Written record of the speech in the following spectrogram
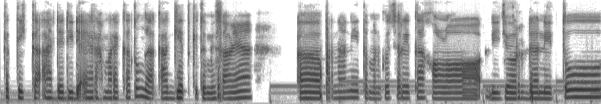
ketika ada di daerah mereka tuh nggak kaget gitu. Misalnya uh, pernah nih temanku cerita kalau di Jordan itu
